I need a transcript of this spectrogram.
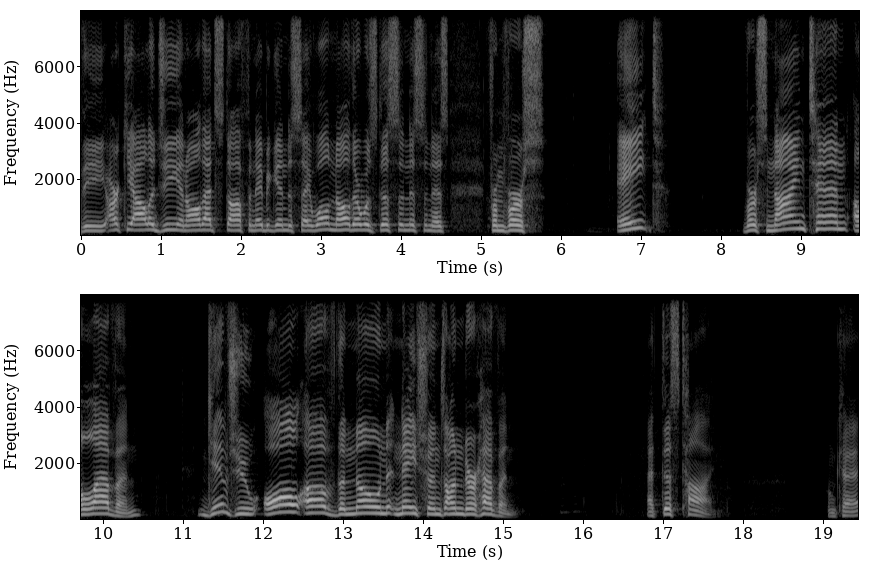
the archaeology and all that stuff, and they begin to say, well, no, there was this and this and this, from verse 8, verse 9, 10, 11, gives you all of the known nations under heaven at this time. Okay?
